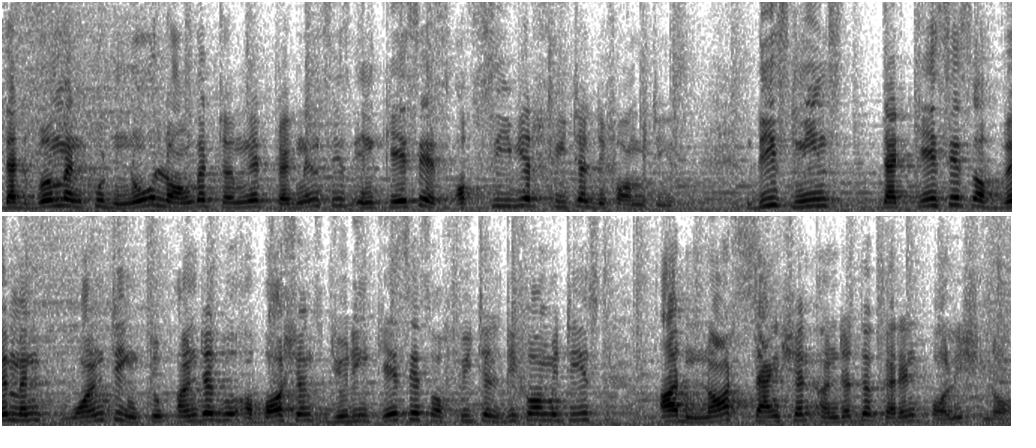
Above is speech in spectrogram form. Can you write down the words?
that women could no longer terminate pregnancies in cases of severe fetal deformities. This means that cases of women wanting to undergo abortions during cases of fetal deformities are not sanctioned under the current Polish law.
